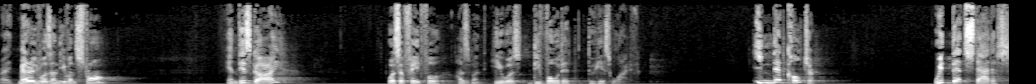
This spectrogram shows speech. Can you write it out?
right? Marriage wasn't even strong. And this guy was a faithful husband. He was devoted to his wife. In that culture, with that status,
